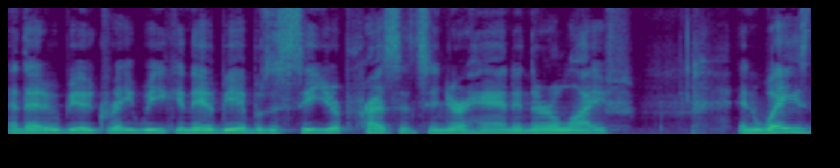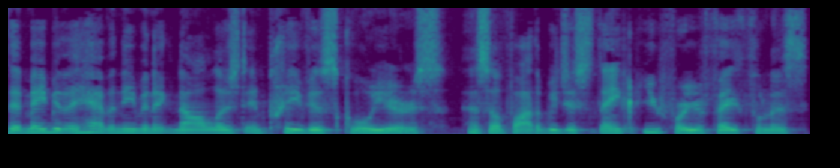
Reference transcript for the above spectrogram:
and that it would be a great week, and they would be able to see your presence in your hand in their life in ways that maybe they haven't even acknowledged in previous school years. And so, Father, we just thank you for your faithfulness.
